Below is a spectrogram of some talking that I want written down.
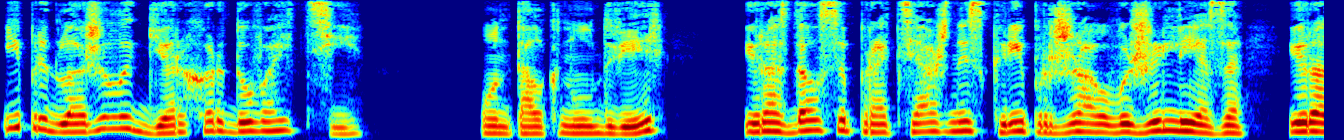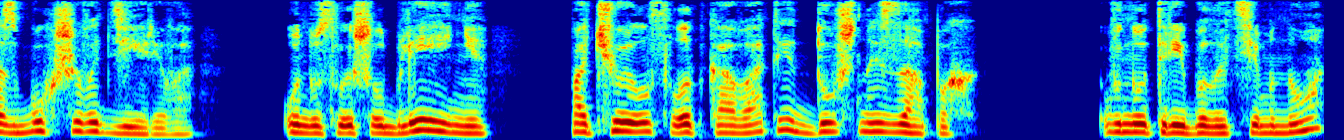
и предложила Герхарду войти. Он толкнул дверь, и раздался протяжный скрип ржавого железа и разбухшего дерева. Он услышал блеяние, почуял сладковатый душный запах. Внутри было темно,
